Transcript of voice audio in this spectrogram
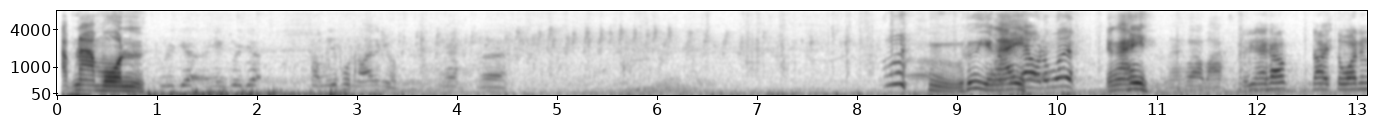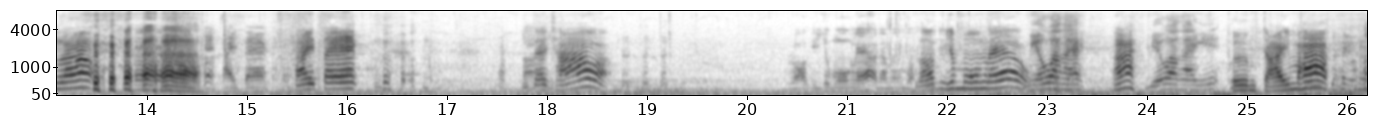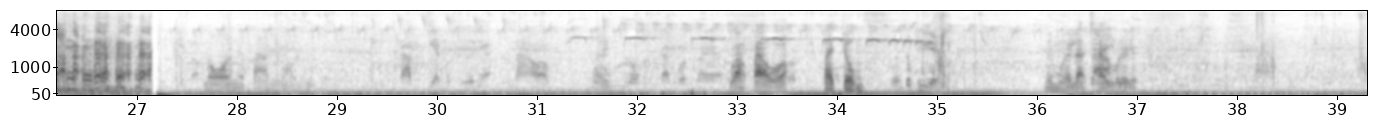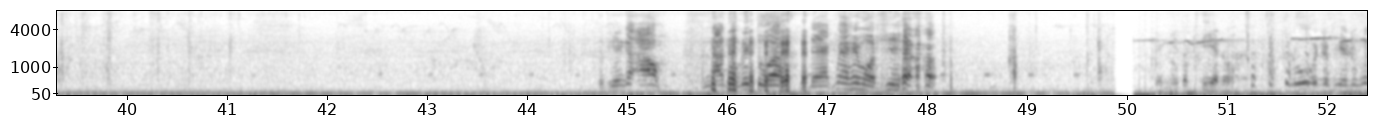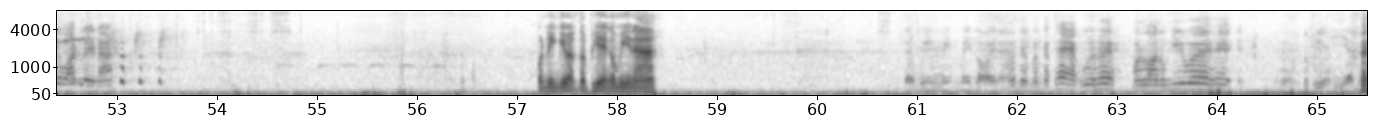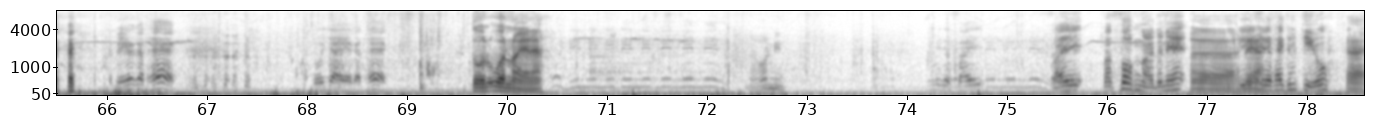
อัพหน้ามนต์พูดเยอะเฮงพูดเยอะช่องนี้พูดน้อยกันอยู่เออหือยังไง แล้วแล้วเว้ย ยังไง ไงว่ามาเป็นไงครับ ได้ตัวหนึ่งแล้ว ไข่แตกไข่แตกแต่เช้าอะรอกี่ชั่วโมงแล้วนะไม่บอกรอกี่ชั่วโมงแล้ว เมียว่าไง ฮะ เมียว่าไงอย่างงี้ปลื้มใจมาก นอนเนี่ยตามนอนอยู่ขับเกียร์เมื่อคืนเนี่ยหนาวอะลงจากรถไปอะว่างเปล่าเหรอปลาจม เหมือนตะเพียนไม่เหมือนละใช่ เลยตะเพียนก็เอานานตกได้ตัว แดกแม่งให้หมดเชียอย่างนี้ตะเพียนวะรู้มันตะเพียนทุกไม่วัดเลยนะ วันนี้กินแบบตะเพียนก็มีนะ แต่วิ่งไม่ไม่ลอยนะแต่มันกระแทกเว้ยเฮ้ยมันลอยตรงนี้เว้ยเฮ้ยตะเพียนตะเพียนก็กระแทก ตัวใหญ่อะกระแทก ตัวอ้วนๆหน่อยนะ ไหนว่านิน ไม่จะไซส์ไซส์ปลาส้มหน่อยตัวนี้เออนี่เนี่ยมีแต่ไซส์จิ๋วใช่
